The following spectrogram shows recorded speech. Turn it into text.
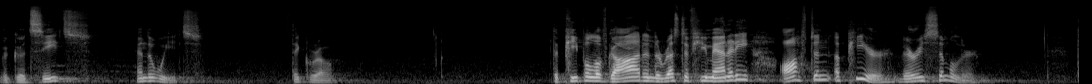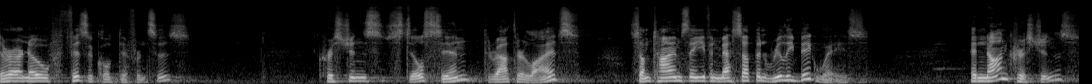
the good seeds and the weeds. They grow. The people of God and the rest of humanity often appear very similar. There are no physical differences. Christians still sin throughout their lives. Sometimes they even mess up in really big ways. And non Christians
